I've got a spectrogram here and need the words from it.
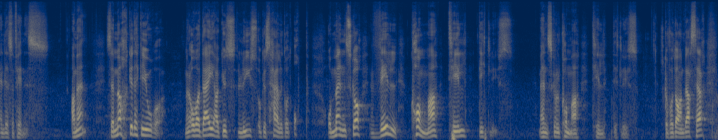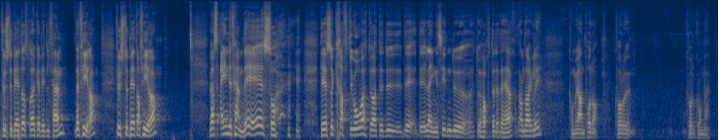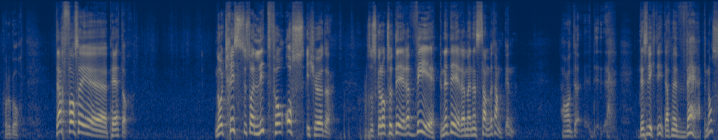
enn det som finnes. Amen. Se, mørket dekker jorda, men over deg har Guds lys og Guds herlighet gått opp. Og mennesker vil komme til ditt lys. Mennesker vil komme til ditt lys. Du skal få et annet vers her. 1. Peters brev, kapittel 5, nei, 4. 1. Peter 4. Vers 1-5 det er så, det er så kraftige ord vet du, at det, det, det er lenge siden du, du, hørte dette her, antagelig. Kommer jo an på da, hvor du, hvor du kommer, hvor du går. Derfor sier Peter når Kristus er litt for oss i kjødet, så skal også dere væpne dere med den samme tanken. Det er så viktig det er at vi væpner oss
